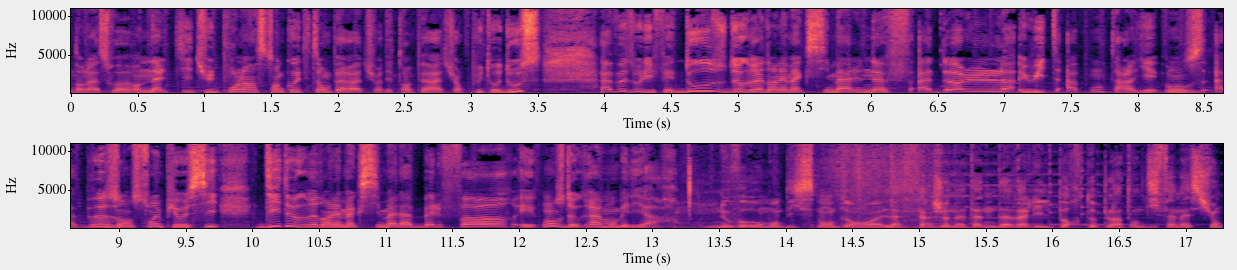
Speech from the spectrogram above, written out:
dans la soirée en altitude. Pour l'instant, côté température, des températures plutôt douces. À Vesoul, il fait 12 12 degrés dans les maximales, 9 à Dole, 8 à Pontarlier, 11 à Besançon et puis aussi 10 degrés dans les maximales à Belfort et 11 degrés à Montbéliard. Nouveau rebondissement dans l'affaire Jonathan Daval. Il porte plainte en diffamation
